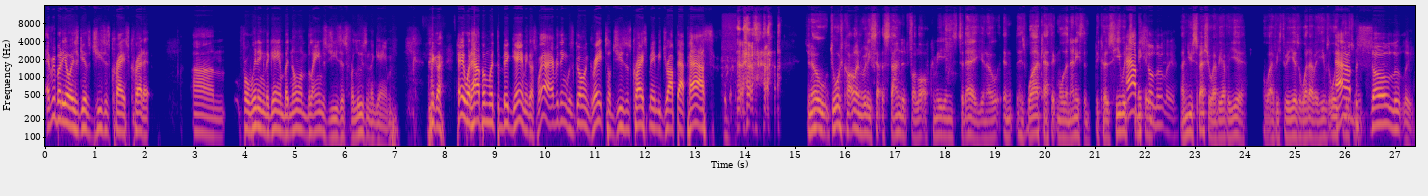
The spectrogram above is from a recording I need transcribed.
everybody always gives Jesus Christ credit um, for winning the game, but no one blames Jesus for losing the game. They go, Hey, what happened with the big game? He goes, Well, everything was going great till Jesus Christ made me drop that pass. You know, George Carlin really set the standard for a lot of comedians today, you know, in his work ethic more than anything, because he would make a, Absolutely. a new special every every year or every three years or whatever. He was always. Absolutely.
